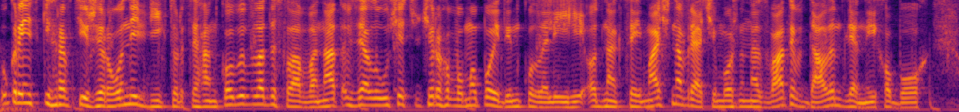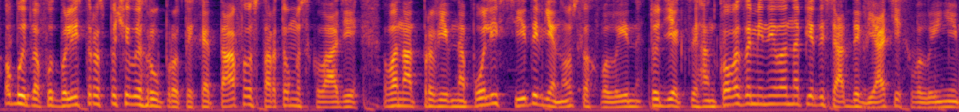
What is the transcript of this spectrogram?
Українські гравці Жирони Віктор Циганков і Владислав Ванат взяли участь у черговому поєдинку Ла Ліги, Однак цей матч навряд чи можна назвати вдалим для них обох. Обидва футболісти розпочали гру проти Хетафи у стартовому складі. Ванат провів на полі всі 90 хвилин, тоді як циганкова замінила на 59-й хвилині.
